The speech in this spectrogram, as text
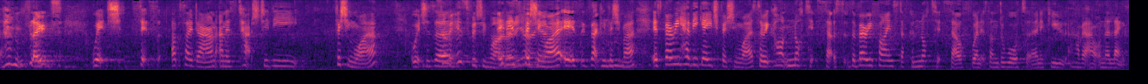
um, float, which sits upside down and is attached to the fishing wire which is a. So it is fishing wire. It then, is yeah, fishing yeah. wire. It is exactly mm-hmm. fishing wire. It's very heavy gauge fishing wire, so it can't knot itself. The very fine stuff can knot itself when it's underwater, and if you have it out on a length,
